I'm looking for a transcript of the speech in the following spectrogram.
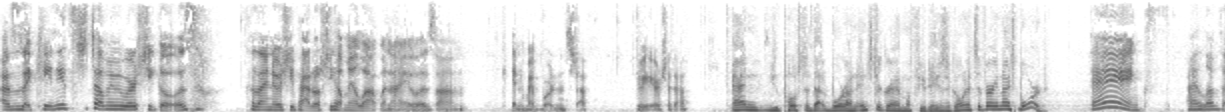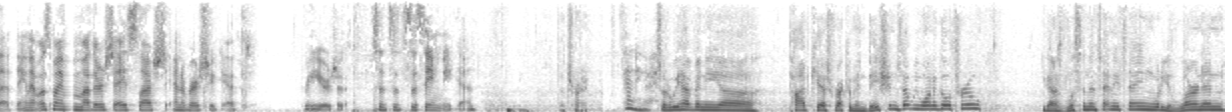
I was like, Kate needs to tell me where she goes because I know she paddles. She helped me a lot when I was um, getting my board and stuff three years ago. And you posted that board on Instagram a few days ago, and it's a very nice board. Thanks. I love that thing. That was my Mother's Day slash anniversary gift three years ago, since it's the same weekend. That's right. Anyway, So, do we have any uh, podcast recommendations that we want to go through? You guys listening to anything? What are you learning?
